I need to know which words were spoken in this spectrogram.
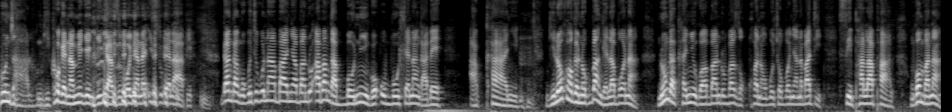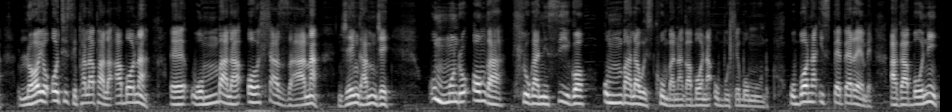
kunjalo. Ngikho-ke nami-ke ngingazibonyana isukelaphi kangangokuthi kunabanye abantu abangaboniko ubuhle nangabe akukhanyi. Ngilokho-ke nokubangela bona nongakhanyiko abantu bazokhona ukutsho bonyana bathi siphalaphala. Ngombana loyo othi siphalaphala abona eh wombala ohlazana njengami nje umuntu ongahlukanisiko umbala wesikhumba nakabona ubuhle bomuntu. Ubona isipeperembe akaboni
